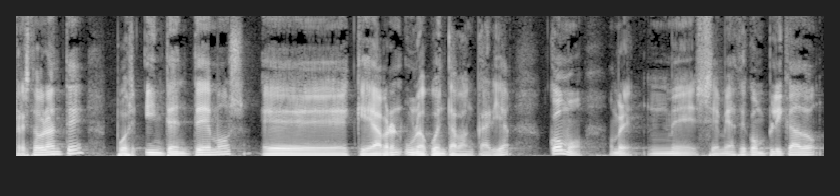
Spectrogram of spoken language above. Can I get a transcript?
restaurante, pues intentemos eh, que abran una cuenta bancaria. ¿Cómo? Hombre, me- se me hace complicado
